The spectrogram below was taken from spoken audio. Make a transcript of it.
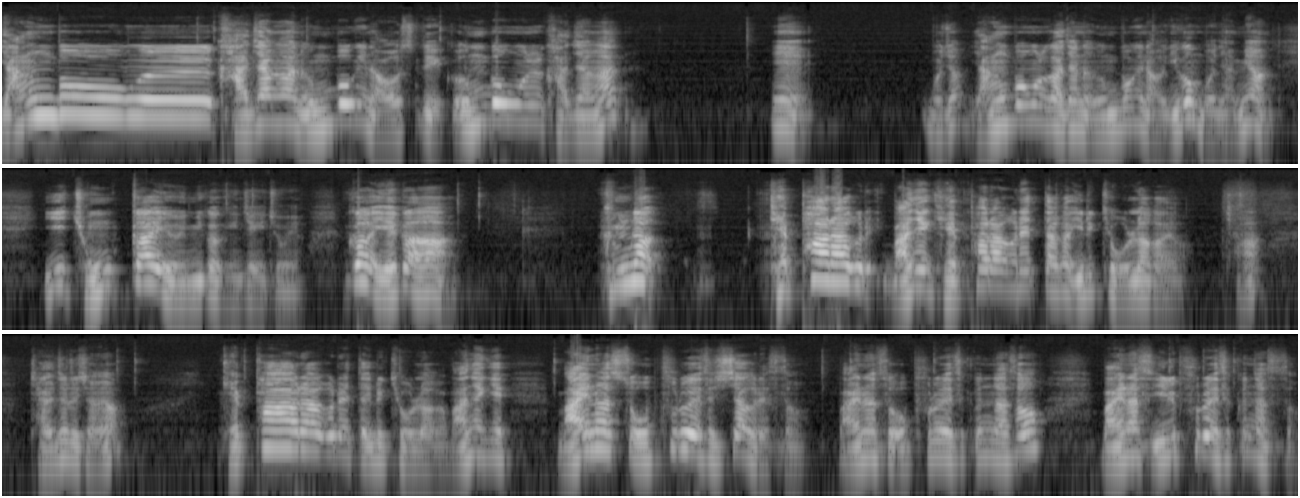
양봉을 가장한 음봉이 나올 수도 있고 음봉을 가장한 예 뭐죠? 양봉을 가장한 음봉이 나오. 이건 뭐냐면 이 종가의 의미가 굉장히 좋아요. 그러니까 얘가 급락 개파락을 만약에 개파락을 했다가 이렇게 올라가요. 자, 잘 들으셔요. 개파락을 했다 이렇게 올라가. 만약에 마이너스 5%에서 시작을 했어. 마이너스 5%에서 끝나서 마이너스 1%에서 끝났어.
